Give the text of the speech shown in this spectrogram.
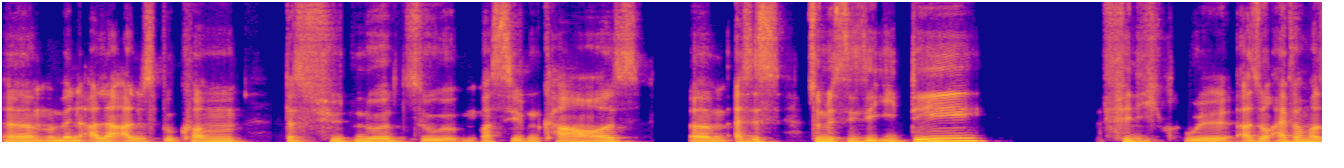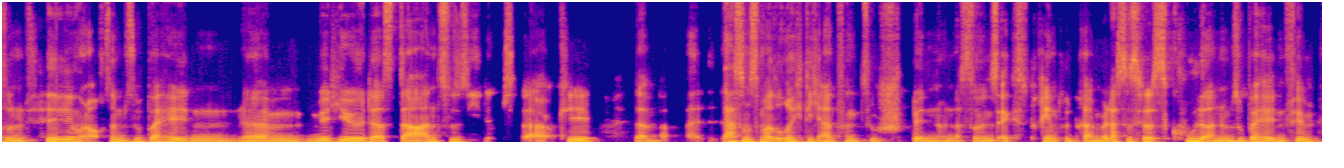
ähm, und wenn alle alles bekommen, das führt nur zu massivem Chaos. Ähm, es ist zumindest diese Idee finde ich cool. Also einfach mal so 'n Film und auch so 'n Superhelden ähm, das da anzusiedeln sagen: „Okay, lass uns mal so richtig anfangen zu spinnen und das so ins Extrem zu treiben.“ Weil das ist ja das Coole an 'nem Superheldenfilm.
